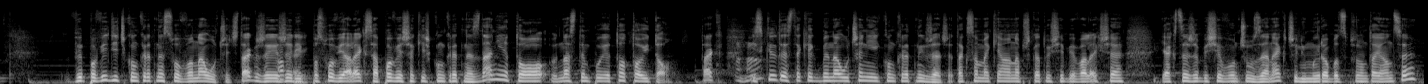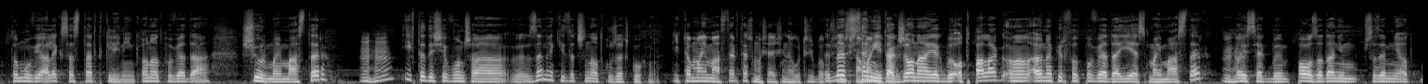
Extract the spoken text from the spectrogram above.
wypowiedzieć konkretne słowo, nauczyć, tak? Że jeżeli okay. po słowie Alexa powiesz jakieś konkretne zdanie, to następuje to, to i to, tak? Mhm. I skill to jest tak jakby nauczenie jej konkretnych rzeczy. Tak samo jak ja mam na przykład u siebie w Alexie, jak chcę, żeby się włączył Zenek, czyli mój robot sprzątający, to mówię Alexa start cleaning. Ona odpowiada sure my master, Mhm. I wtedy się włącza y, Zenek i zaczyna odkurzać kuchnię. I to My Master też musiałeś się nauczyć, bo Napisałem jej tak, że ona jakby odpala, ona najpierw odpowiada yes, My Master. Mhm. To jest jakby po zadaniu przeze mnie, od,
